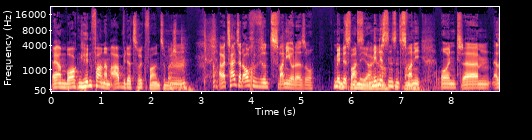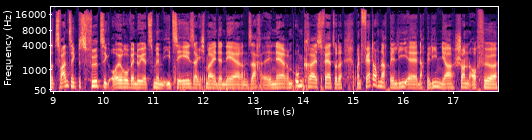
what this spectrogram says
äh, am Morgen hinfahren, am Abend wieder zurückfahren zum Beispiel. Mhm. aber zahlst halt auch so ein 20 oder so. Mindestens. 20, ja, genau. mindestens Ein ein 20. Und ähm, also 20 bis 40 Euro, wenn du jetzt mit dem ICE, sag ich mal, in der näheren Sache, in näherem Umkreis fährst. Oder man fährt auch nach Berlin, äh, nach Berlin, ja, schon auch für,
